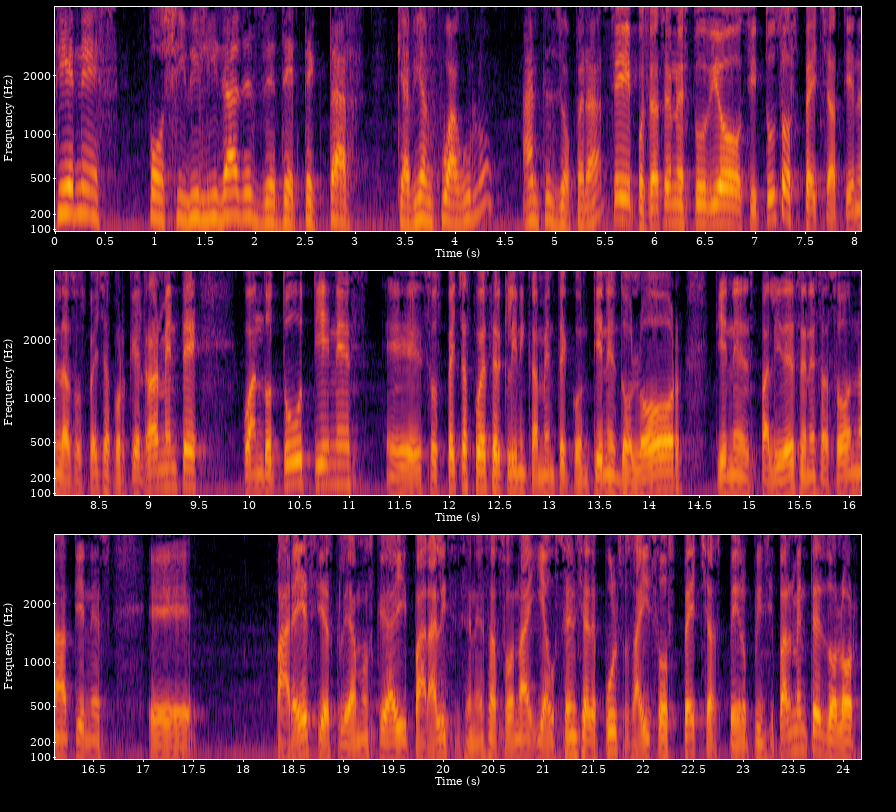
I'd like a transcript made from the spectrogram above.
¿tienes posibilidades de detectar que había un coágulo antes de operar? Sí, pues se hace un estudio, si tú sospechas, tienes la sospecha, porque realmente cuando tú tienes eh, sospechas puede ser clínicamente con, tienes dolor, tienes palidez en esa zona, tienes eh, parecias, que le llamamos que hay parálisis en esa zona y ausencia de pulsos, ahí sospechas, pero principalmente es dolor.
